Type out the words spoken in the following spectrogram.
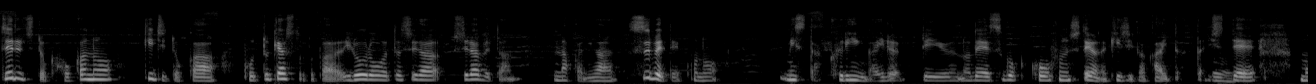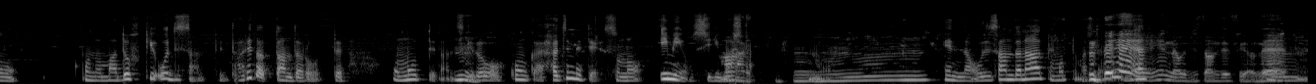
ゼルチとか他の記事とか、ポッドキャストとかいろいろ私が調べた中には全てこのミスタークリーンがいるっていうのですごく興奮したような記事が書いてあったりして、もうこの窓拭きおじさんって誰だったんだろうって思ってたんですけど、今回初めてその意味を知りました、はい。うーん。変なおじさんだなと思ってましたねよね。え 変なおじさんですよね。うん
